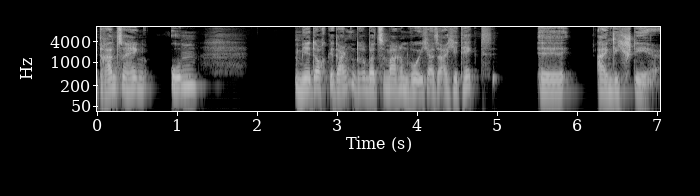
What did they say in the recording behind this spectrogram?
dran zu hängen, um mir doch Gedanken darüber zu machen, wo ich als Architekt äh, eigentlich stehe.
